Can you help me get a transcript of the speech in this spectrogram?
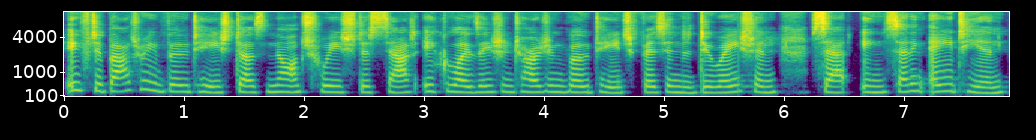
If the battery voltage does not reach the set equalization charging voltage within the duration set in setting 18,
